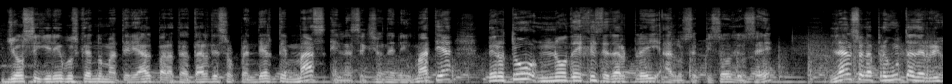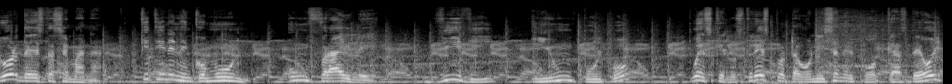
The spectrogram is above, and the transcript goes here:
yo seguiré buscando material para tratar de sorprenderte más en la sección de enigmatia, pero tú no dejes de dar play a los episodios, ¿eh? Lanzo la pregunta de rigor de esta semana. ¿Qué tienen en común un fraile? Didi y un pulpo? Pues que los tres protagonizan el podcast de hoy.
